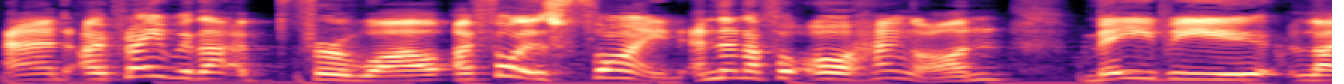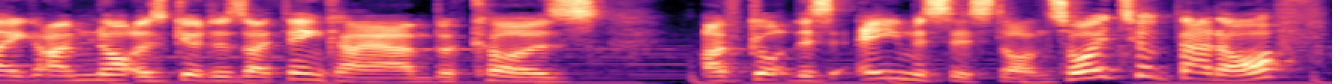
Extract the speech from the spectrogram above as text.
and I played with that for a while. I thought it was fine, and then I thought, oh, hang on, maybe like I'm not as good as I think I am because I've got this aim assist on. So I took that off.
